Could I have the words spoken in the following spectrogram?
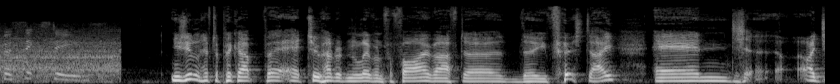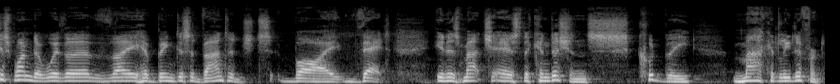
for 16. New Zealand have to pick up at 211 for five after the first day, and uh, I just wonder whether they have been disadvantaged by that, in as much as the conditions could be markedly different.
